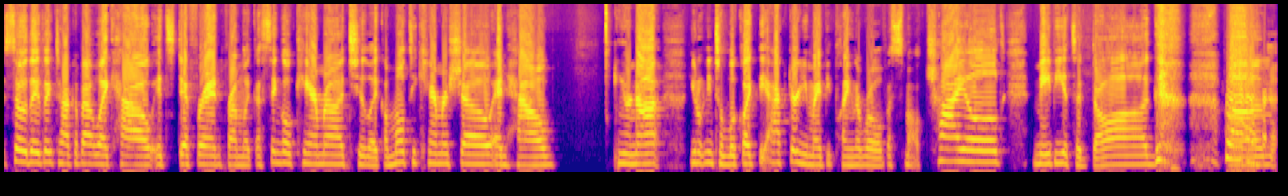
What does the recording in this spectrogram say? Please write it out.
So they like talk about like how it's different from like a single camera to like a multi-camera show, and how you're not you don't need to look like the actor. You might be playing the role of a small child. Maybe it's a dog. um,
